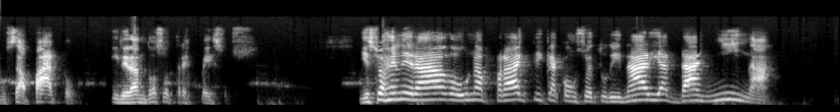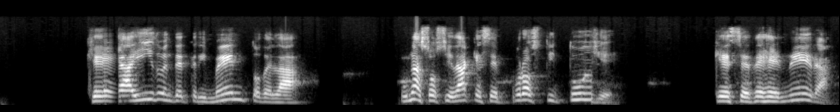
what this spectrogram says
un zapato, y le dan dos o tres pesos. Y eso ha generado una práctica consuetudinaria dañina que ha ido en detrimento de la una sociedad que se prostituye, que se degenera,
